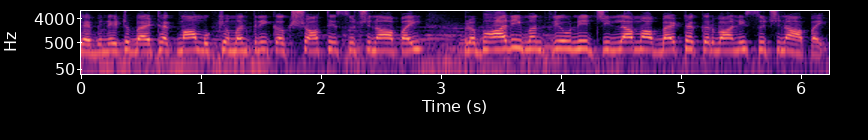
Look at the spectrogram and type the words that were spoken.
કેબિનેટ બેઠકમાં મુખ્યમંત્રી કક્ષાથી સૂચના અપાઈ. પ્રભારી મંત્રીઓને જિલ્લામાં બેઠક કરવાની સૂચના અપાઈ.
